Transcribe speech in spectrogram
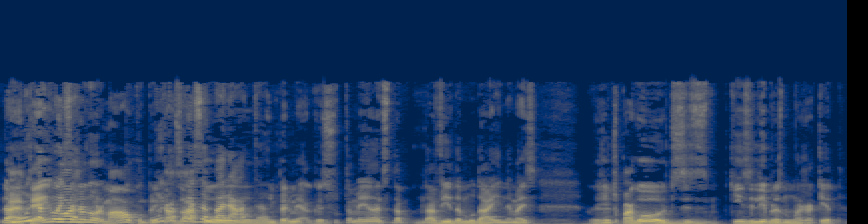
Não, é, muita até em coisa loja normal, comprei casaco coisa barata. Isso também antes da, da vida mudar aí, né? Mas a gente pagou 15 libras numa jaqueta.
